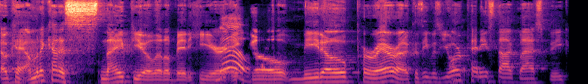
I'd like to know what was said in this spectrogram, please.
Okay, I'm going to kind of snipe you a little bit here no. and go Mito Pereira because he was your penny stock last week.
